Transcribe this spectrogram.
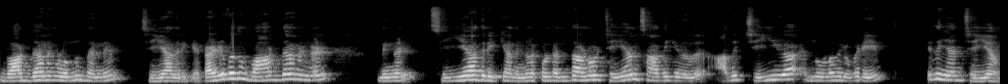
വാഗ്ദാനങ്ങളൊന്നും തന്നെ ചെയ്യാതിരിക്കുക. കഴിവതും വാഗ്ദാനങ്ങൾ നിങ്ങൾ ചെയ്യാതിരിക്കുക നിങ്ങളെ കൊണ്ട് എന്താണോ ചെയ്യാൻ സാധിക്കുന്നത് അത് ചെയ്യുക എന്നുള്ളതിലുപരി ഇത് ഞാൻ ചെയ്യാം.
